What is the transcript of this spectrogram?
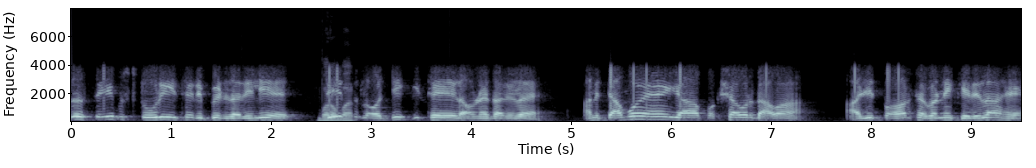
सेम स्टोरी इथे रिपीट झालेली आहे. तेच लॉजिक इथे लावण्यात आलेलं आहे आणि त्यामुळे या पक्षावर दावा अजित पवार साहेबांनी केलेला आहे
